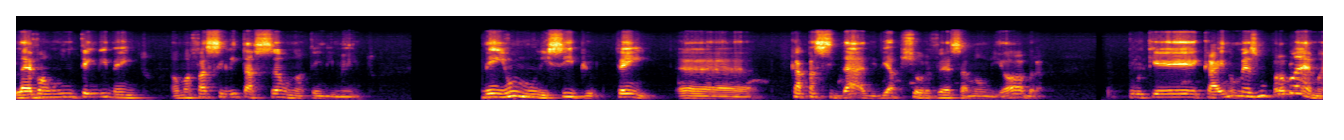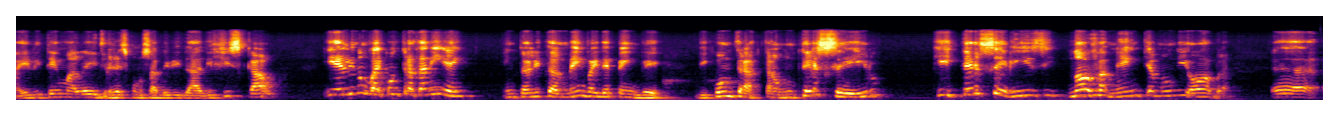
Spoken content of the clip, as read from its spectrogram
leva a um entendimento, a uma facilitação no atendimento. Nenhum município tem é, capacidade de absorver essa mão de obra porque cai no mesmo problema. Ele tem uma lei de responsabilidade fiscal e ele não vai contratar ninguém. Então, ele também vai depender de contratar um terceiro que terceirize novamente a mão de obra. É,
